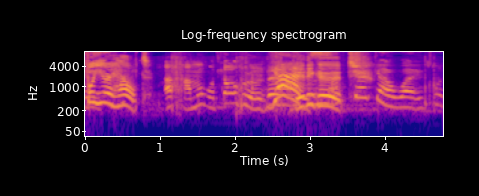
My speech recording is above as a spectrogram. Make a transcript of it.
For your health. 나다 먹어 떡을. 네. Very good. 야왜 이거?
